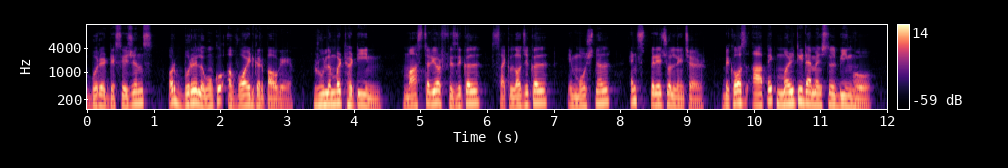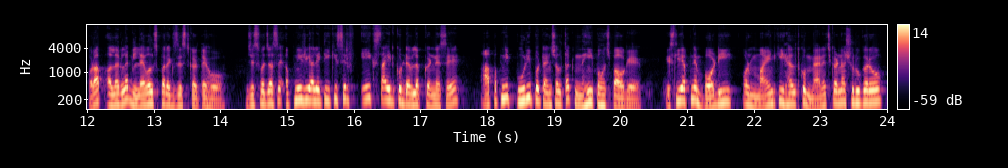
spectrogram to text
बुरे डिसीजंस और बुरे लोगों को अवॉइड कर पाओगे। Rule number thirteen master your physical psychological emotional and spiritual nature because आप एक मल्टी डायमेंशनल बींग हो और आप अलग अलग लेवल्स पर एग्जिस्ट करते हो, जिस वजह से अपनी रियलिटी की सिर्फ़ एक साइड को डेवलप करने से आप अपनी पूरी पोटेंशियल तक नहीं पहुँच पाओगे। इसलिए अपने बॉडी और माइंड की हेल्थ को मैनेज करना शुरू करो,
